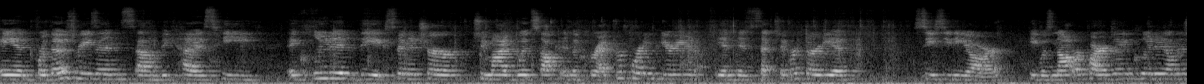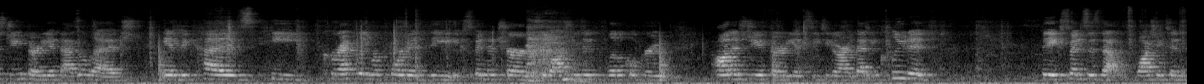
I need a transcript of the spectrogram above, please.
And for those reasons, um, because he included the expenditure to my Woodstock in the correct reporting period in his September thirtieth CCDR, he was not required to include it on his June thirtieth as alleged, and because he correctly reported the expenditure to Washington Political Group on his June thirtieth CCDR, that included the expenses that Washington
